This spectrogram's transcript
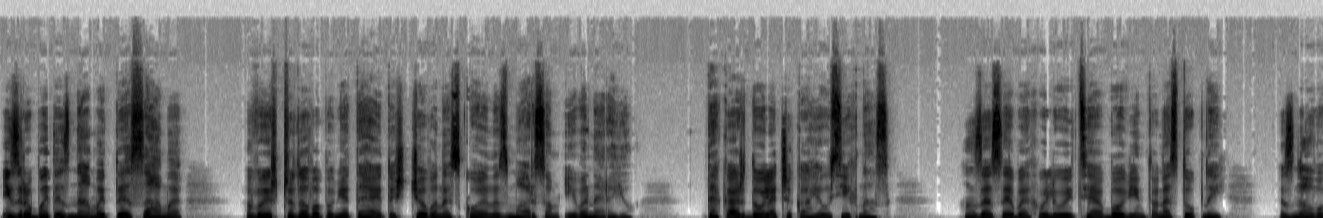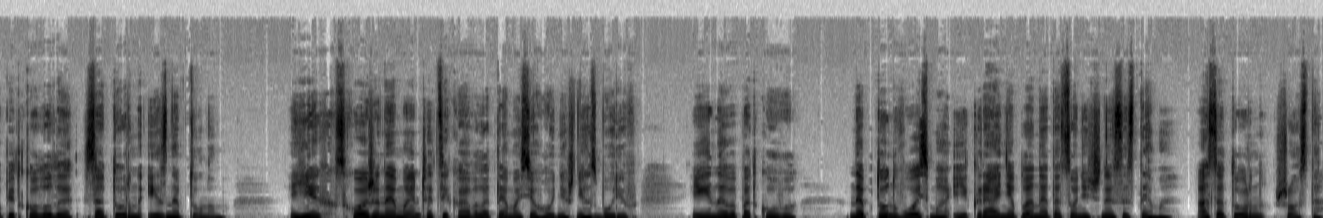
і зробити з нами те саме. Ви ж чудово пам'ятаєте, що вони скоїли з Марсом і Венерою. Така ж доля чекає усіх нас. За себе хвилюється, бо він то наступний. Знову підкололи Сатурн із Нептуном. Їх, схоже, найменше цікавила тема сьогоднішніх зборів, і не випадково. Нептун восьма і крайня планета сонячної системи, а Сатурн шоста.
